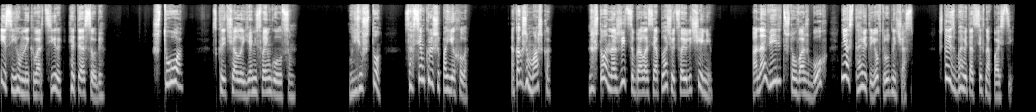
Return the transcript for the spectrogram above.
и съемной квартиры этой особе. «Что?» — скричала я не своим голосом. «У нее что, совсем крыша поехала? А как же Машка? На что она жить собралась и оплачивать свое лечение? Она верит, что ваш бог не оставит ее в трудный час, что избавит от всех напастей.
